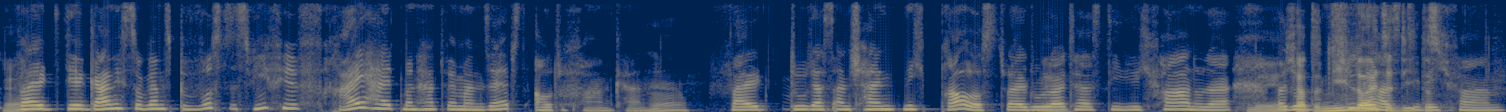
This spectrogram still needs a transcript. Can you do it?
Ja. Weil dir gar nicht so ganz bewusst ist, wie viel Freiheit man hat, wenn man selbst Auto fahren kann. Ja. Weil du das anscheinend nicht brauchst, weil du nee. Leute hast, die dich fahren oder nee, weil ich hatte nie Leute, hast, die, die das, dich fahren.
